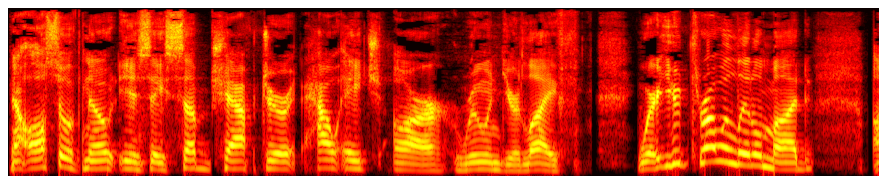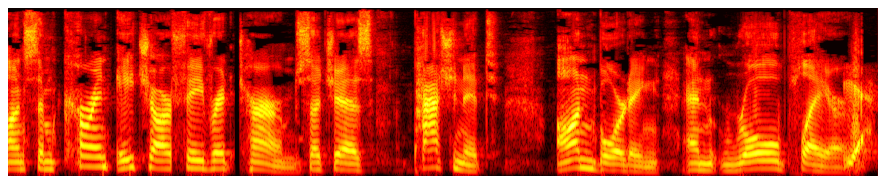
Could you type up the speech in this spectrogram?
Now, also of note is a subchapter, How HR Ruined Your Life, where you throw a little mud on some current HR favorite terms, such as passionate, onboarding, and role player. Yes.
